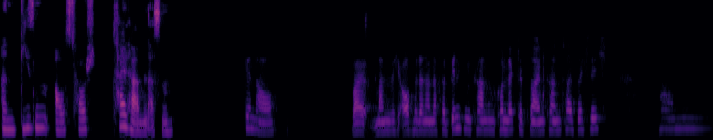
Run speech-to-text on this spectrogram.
an diesem Austausch teilhaben lassen. Genau weil man sich auch miteinander verbinden kann, connected sein kann tatsächlich, ähm,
